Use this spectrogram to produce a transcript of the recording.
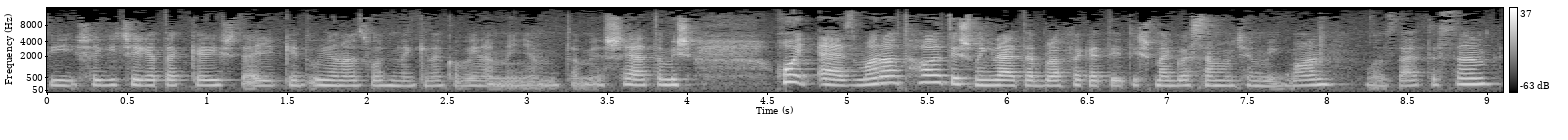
ti segítségetekkel is, de egyébként ugyanaz volt mindenkinek a véleményem, mint ami a sajátom is, hogy ez maradhat, és még lehet ebből a feketét is megveszem, hogyha még van, hozzáteszem.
